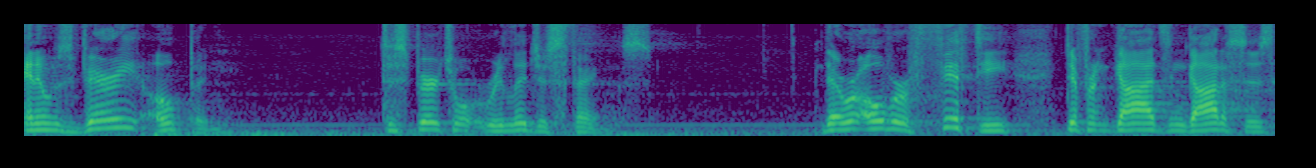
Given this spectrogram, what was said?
And it was very open to spiritual religious things. There were over 50 different gods and goddesses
